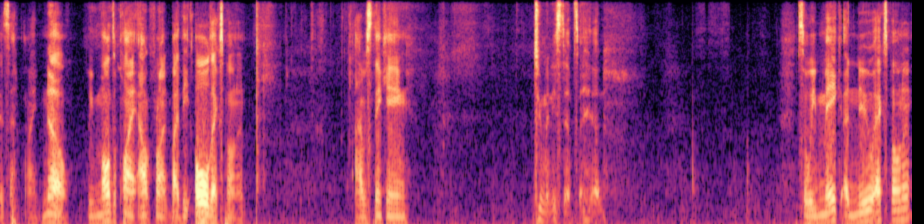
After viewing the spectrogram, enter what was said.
is that right? No, we multiply out front by the old exponent. I was thinking too many steps ahead. So we make a new exponent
